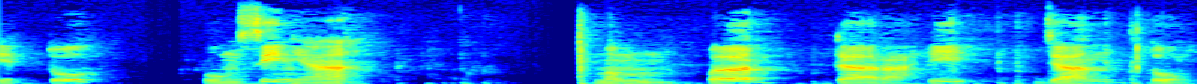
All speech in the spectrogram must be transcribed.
itu fungsinya memperdarahi jantung.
